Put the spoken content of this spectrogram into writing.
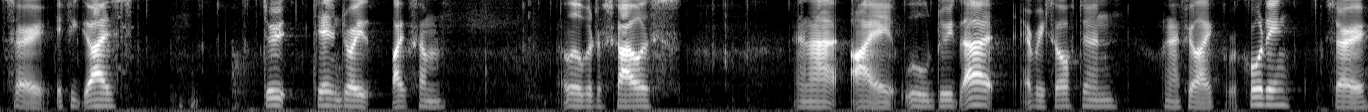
So if you guys do did enjoy like some a little bit of Skywars and that I will do that every so often when I feel like recording. So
